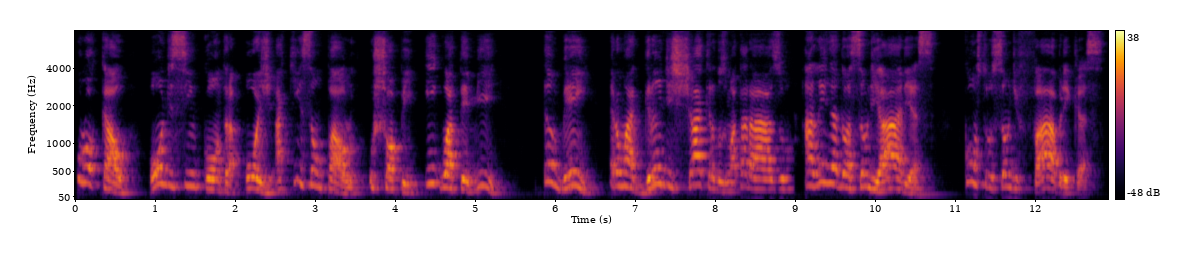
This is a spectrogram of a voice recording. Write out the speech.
O local onde se encontra hoje, aqui em São Paulo, o shopping Iguatemi, também era uma grande chácara dos Matarazzo, além da doação de áreas, construção de fábricas,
